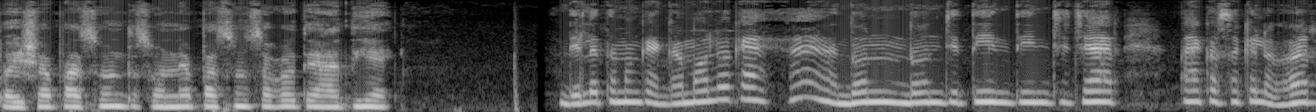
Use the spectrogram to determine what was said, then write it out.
पैशापासून तर सोन्यापासून सगळं ते हाती आहे. दिलं तर मग काय गमावलं काय? हां दोन दोनचे तीन तीनचे चार. काय कसं केलं घर?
